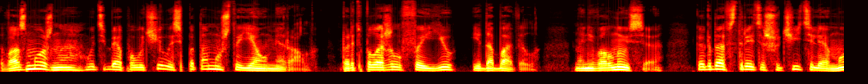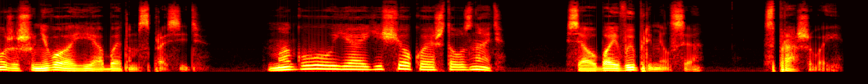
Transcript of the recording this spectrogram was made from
«Возможно, у тебя получилось, потому что я умирал», — предположил Фэйю и добавил. «Но не волнуйся, когда встретишь учителя, можешь у него и об этом спросить». «Могу я еще кое-что узнать?» Сяобай выпрямился. «Спрашивай».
